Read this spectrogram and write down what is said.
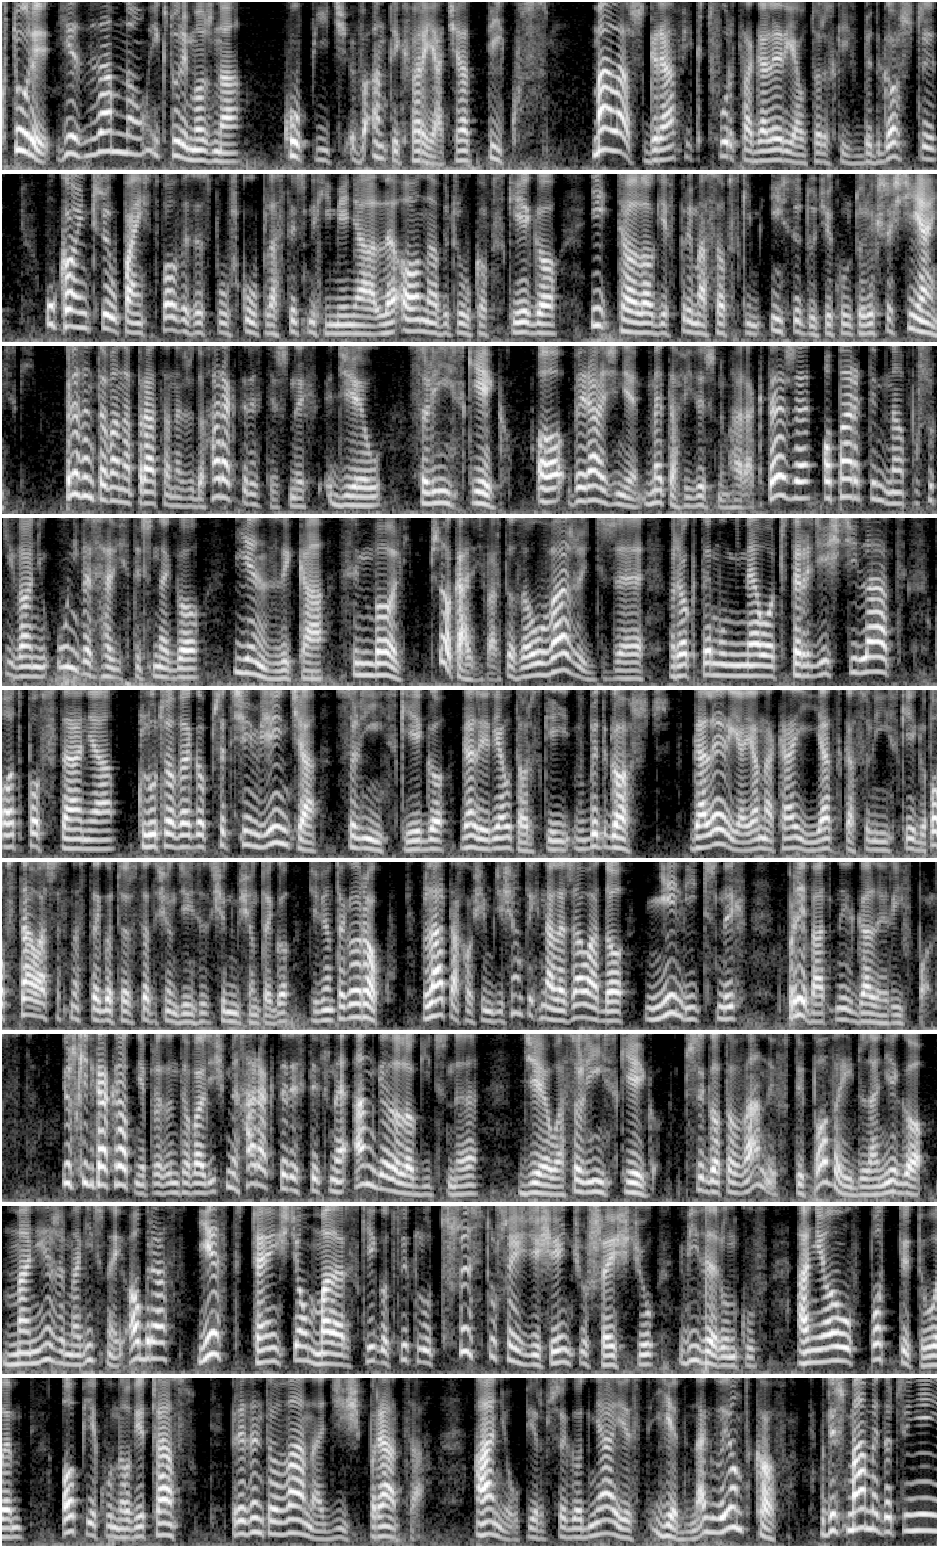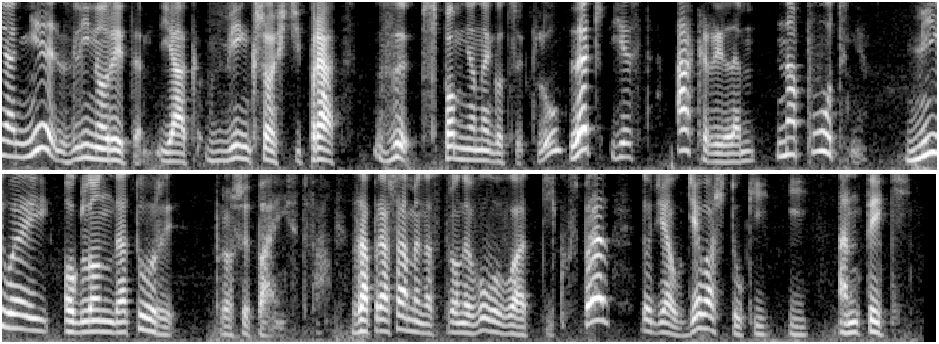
który jest za mną i który można kupić w antykwariacie Atticus. Malarz, grafik, twórca galerii autorskiej w Bydgoszczy ukończył Państwowy Zespół Szkół Plastycznych imienia Leona Wyczółkowskiego i teologię w Prymasowskim Instytucie Kultury Chrześcijańskiej. Prezentowana praca należy do charakterystycznych dzieł Solińskiego o wyraźnie metafizycznym charakterze, opartym na poszukiwaniu uniwersalistycznego języka symboli. Przy okazji warto zauważyć, że rok temu minęło 40 lat od powstania kluczowego przedsięwzięcia solińskiego Galerii Autorskiej w Bydgoszczy. Galeria Jana Kai i Jacka Solińskiego powstała 16 czerwca 1979 roku. W latach 80. należała do nielicznych prywatnych galerii w Polsce. Już kilkakrotnie prezentowaliśmy charakterystyczne angelologiczne dzieła Solińskiego. Przygotowany w typowej dla niego manierze magicznej obraz jest częścią malarskiego cyklu 366 wizerunków aniołów pod tytułem Opiekunowie czasu. Prezentowana dziś praca Anioł pierwszego dnia jest jednak wyjątkowa, gdyż mamy do czynienia nie z linorytem, jak w większości prac z wspomnianego cyklu, lecz jest akrylem na płótnie. Miłej oglądatury, proszę Państwa. Zapraszamy na stronę www.atticus.pl do działu dzieła sztuki i antyki.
